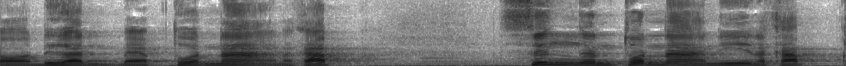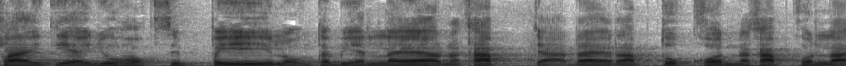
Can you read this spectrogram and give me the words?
ต่อเดือนแบบทั่วหน้านะครับ ซึ่งเงินทั่วหน้านี้นะครับใครที่อายุ 60 ปีลงทะเบียนแล้วนะครับ จะได้รับทุกคนนะครับคนละ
